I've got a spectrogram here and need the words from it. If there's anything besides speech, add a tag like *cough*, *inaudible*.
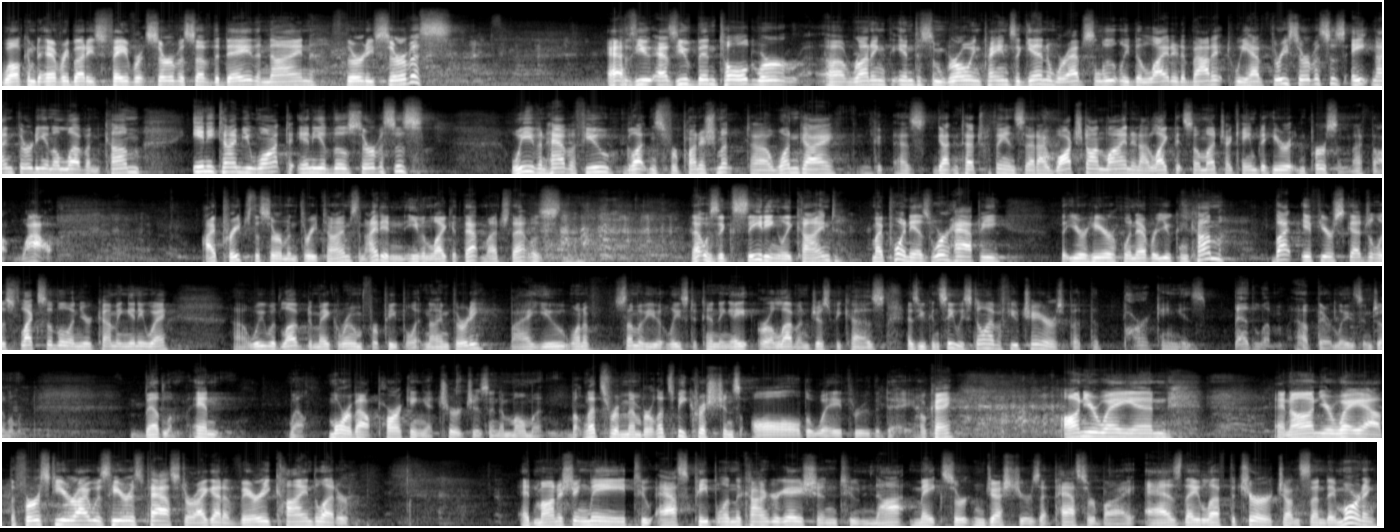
Welcome to everybody's favorite service of the day, the 9:30 service. As you as you've been told, we're uh, running into some growing pains again, and we're absolutely delighted about it. We have three services: 8, 9:30, and 11. Come anytime you want to any of those services. We even have a few gluttons for punishment. Uh, one guy has got in touch with me and said, "I watched online and I liked it so much I came to hear it in person." I thought, "Wow." I preached the sermon three times and I didn't even like it that much. That was, that was exceedingly kind. My point is, we're happy that you're here whenever you can come, but if your schedule is flexible and you're coming anyway, uh, we would love to make room for people at 9:30 by you, one of some of you at least attending 8 or 11, just because, as you can see, we still have a few chairs, but the parking is bedlam out there, ladies and gentlemen. Bedlam. And well, more about parking at churches in a moment. But let's remember, let's be Christians all the way through the day, okay? *laughs* on your way in and on your way out. The first year I was here as pastor, I got a very kind letter admonishing me to ask people in the congregation to not make certain gestures at passerby as they left the church on Sunday morning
